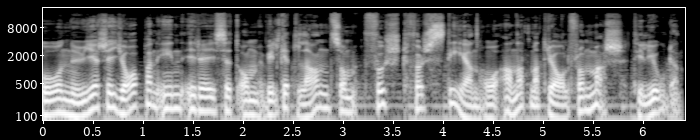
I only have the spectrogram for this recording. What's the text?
Och nu ger sig Japan in i racet om vilket land som först för sten och annat material från Mars till jorden.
